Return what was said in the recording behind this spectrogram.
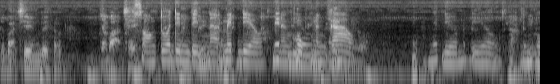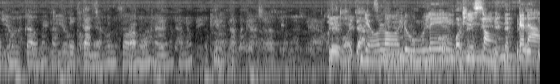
จะบะเชงด้วยครับ จะบะเชงสองตัวเด่นๆนะเม็ดเดียวหนึ่งหกหนึ่งเก้าเม็ดเดียวเม็ดเดียวหนึ่งหกหนึ่งเก้านะคะเลขกันหนึ่งสองหนึ่งหานะคะเนาะครับอาจารย์ครับเลขของอาจารย์ เดี๋ยวรอดูเลขที่สองกระดาษ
